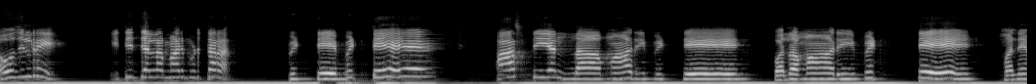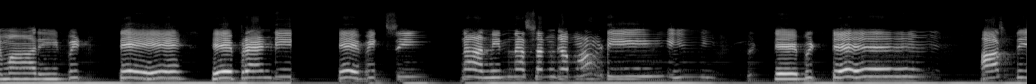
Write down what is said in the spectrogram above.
ಹೌದಿಲ್ರಿ? ಇದ್ದಿದ್ದೆಲ್ಲ ಮಾರಿ ಬಿಡ್ತಾರ ಬಿಟ್ಟೆ ಬಿಟ್ಟೆ, ಆಸ್ತಿ ಎಲ್ಲ ಮಾರಿ ಬಿಟ್ಟೆ ಹೊಲ ಮಾರಿ ಬಿಟ್ಟೆ ಮನೆ ಮಾರಿ ಬಿಟ್ಟೆ ಹೇ ಬ್ರ್ಯಾಂಡಿ, ಹೇ ವಿಕ್ಸಿ, ನಾ ನಿನ್ನ ಸಂಗ ಮಾಡಿ. ಬಿಟ್ಟೆ ಬಿಟ್ಟೆ, ಆಸ್ತಿ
